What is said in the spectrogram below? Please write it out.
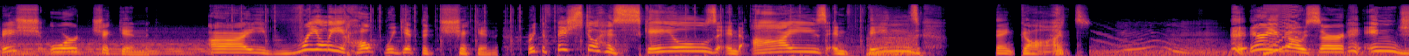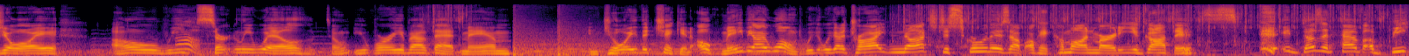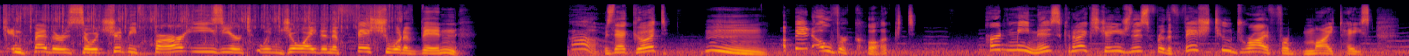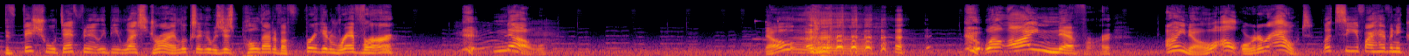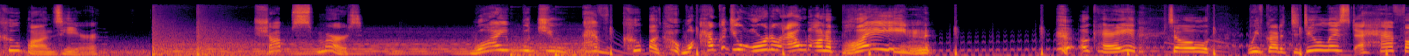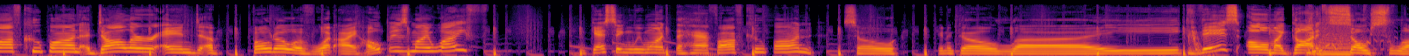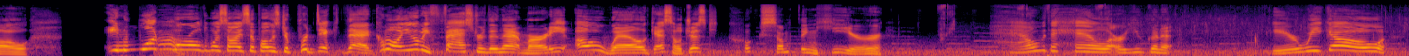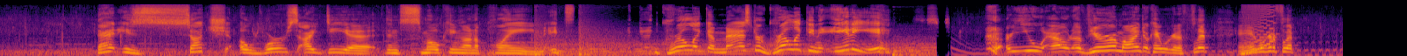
Fish or chicken. I really hope we get the chicken. Right, the fish still has scales and eyes and fins. Thank God. Mm. Here you go, sir. Enjoy. Oh, we oh. certainly will. Don't you worry about that, ma'am. Enjoy the chicken. Oh, maybe I won't. We, we gotta try not to screw this up. Okay, come on, Marty. You got this. It doesn't have a beak and feathers, so it should be far easier to enjoy than the fish would have been. Oh, is that good? Hmm, a bit overcooked. Pardon me, miss, can I exchange this for the fish? Too dry for my taste. The fish will definitely be less dry. It looks like it was just pulled out of a friggin' river. no. No? Uh. well, I never. I know, I'll order out. Let's see if I have any coupons here. Shop smart. Why would you have coupons? How could you order out on a plane? okay, so we've got a to-do list, a half off coupon, a dollar, and a photo of what I hope is my wife. I'm guessing we want the half off coupon, so Gonna go like this. Oh my god, it's so slow. In what world was I supposed to predict that? Come on, you gotta be faster than that, Marty. Oh well, guess I'll just cook something here. How the hell are you gonna... Here we go. That is such a worse idea than smoking on a plane. It's... Grill like a master, grill like an idiot. Are you out of your mind? Okay, we're gonna flip, and we're gonna flip.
